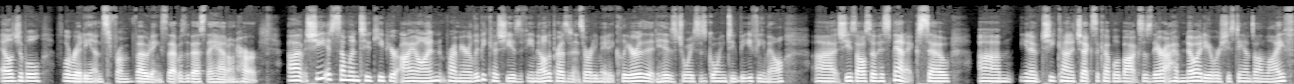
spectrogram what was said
eligible Floridians from voting. So that was the best they had on her. Uh, she is someone to keep your eye on primarily because she is a female. The president's already made it clear that his choice is going to be female. Uh, she's also Hispanic. So, um, you know, she kind of checks a couple of boxes there. I have no idea where she stands on life.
